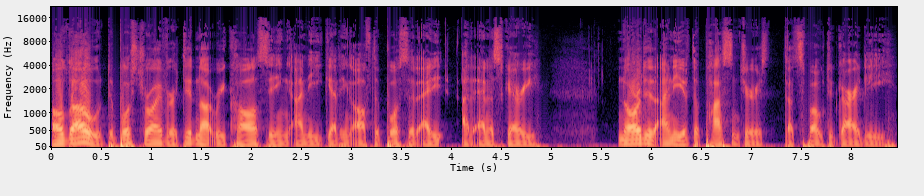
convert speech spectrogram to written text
Although the bus driver did not recall seeing Annie getting off the bus at, at Enniskerry, nor did any of the passengers that spoke to Gardaí.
